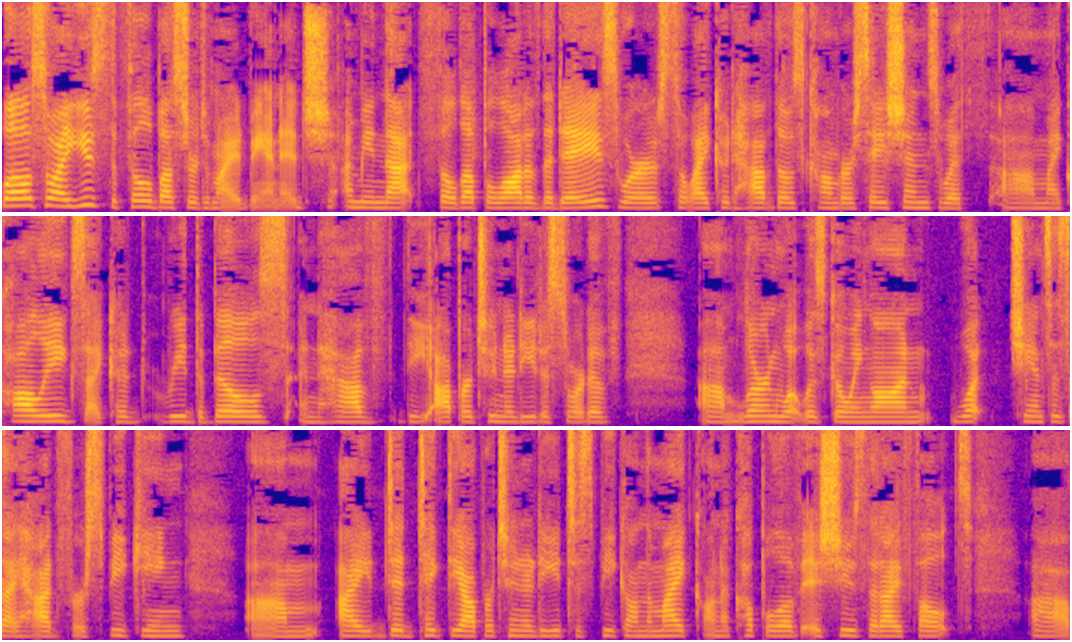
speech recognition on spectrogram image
Well, so I used the filibuster to my advantage. I mean, that filled up a lot of the days where so I could have those conversations with uh, my colleagues. I could read the bills and have the opportunity to sort of um, learn what was going on, what chances I had for speaking. Um, I did take the opportunity to speak on the mic on a couple of issues that I felt uh,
